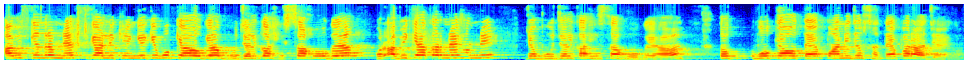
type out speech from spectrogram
अब इसके अंदर हम नेक्स्ट क्या लिखेंगे कि वो क्या हो गया? भूजल का हिस्सा हो गया। और अभी क्या करना है हमने? जब भूजल का हिस्सा हो गया तो वो क्या होता है? पानी जो सतह पर आ जाएगा।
